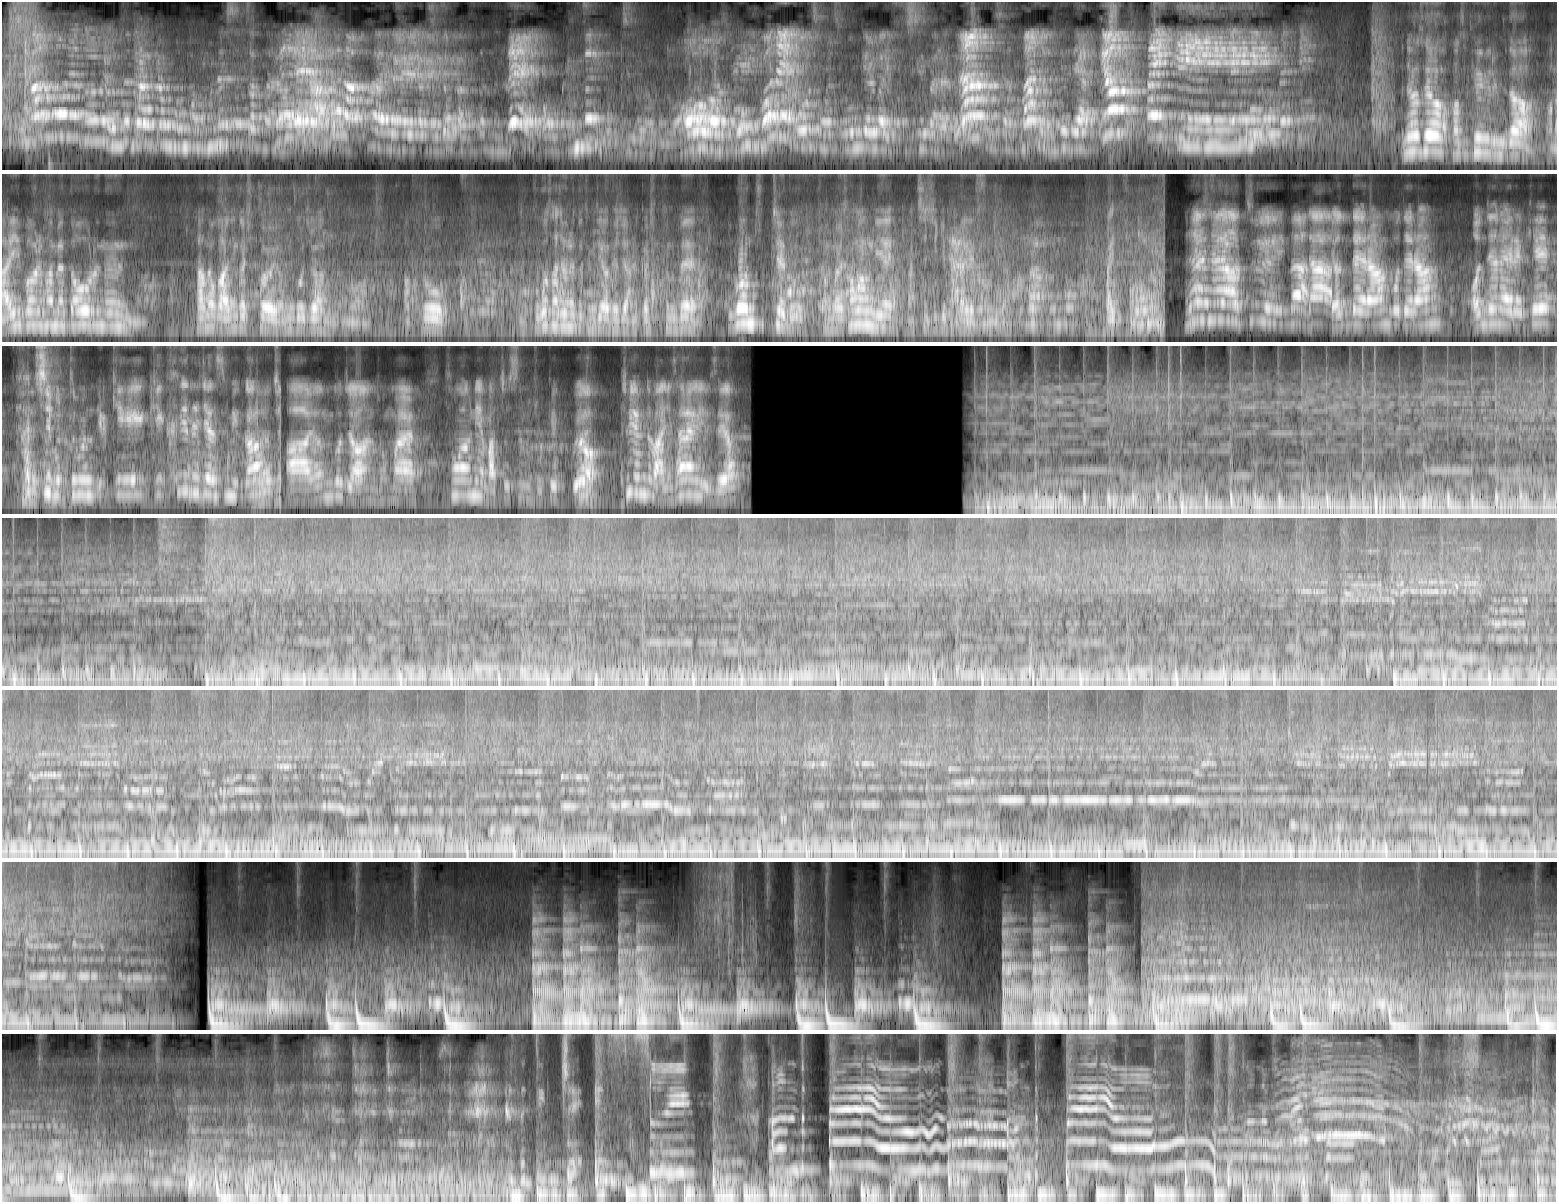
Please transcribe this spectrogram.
지난번에도 연세대학교 한번 방문했었잖아요. 네, 아크나카에 네. 제가 직접 갔었는데 어, 굉장히 멋지더라고요. 어, 맞아요. 네, 이번에도 정말 좋은 결과 있으시길 바라고요. 다시 한번 연세대학교! 화이팅! 안녕하세요. 가수 케이윌입니다. 라이벌 하면 떠오르는 단어가 아닌가 싶어요. 연고전 뭐 앞으로 뭐 국어 사전에도 등재가 되지 않을까 싶은데 이번 축제도 정말 성황리에 마치시기 바라겠습니다. 파이팅! 안녕하세요. 투유입니다. 연대랑 고대랑 언제나 이렇게 같이 붙으면 이렇게, 이렇게 크게 되지 않습니까? 아 연고전 정말 성황리에 맞췄으면 좋겠고요. 투유엠도 많이 사랑해 주세요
